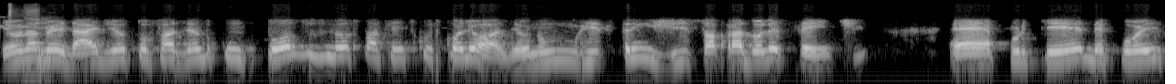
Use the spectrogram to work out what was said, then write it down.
eu, na Sim. verdade, eu estou fazendo com todos os meus pacientes com escoliose. Eu não restringi só para adolescente, é, porque depois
